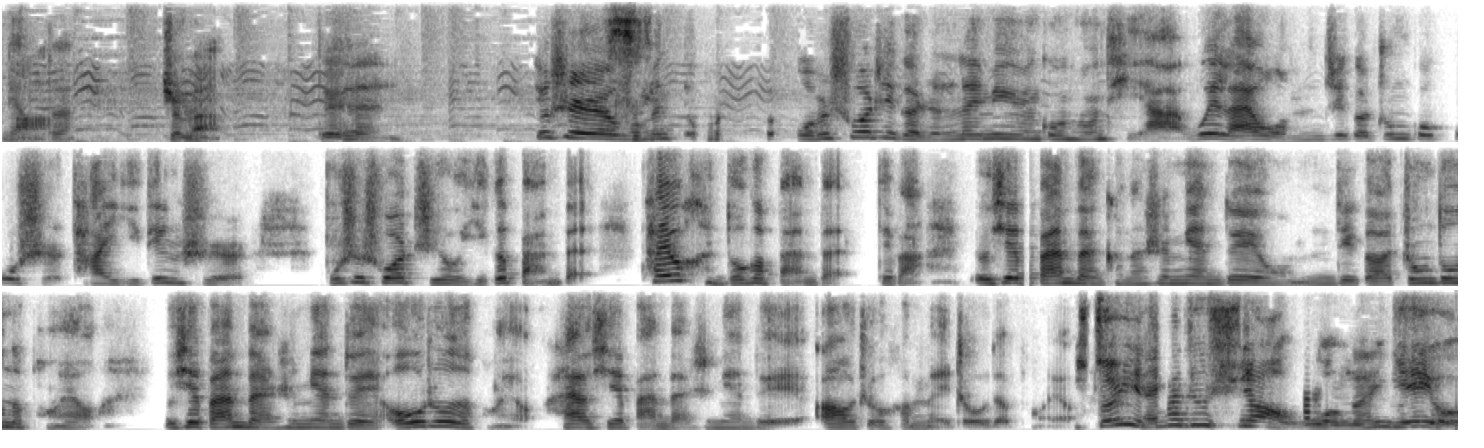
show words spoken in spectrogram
两段是吧？对，就是我们我们我们说这个人类命运共同体啊，未来我们这个中国故事，它一定是不是说只有一个版本，它有很多个版本，对吧？有些版本可能是面对我们这个中东的朋友，有些版本是面对欧洲的朋友，还有些版本是面对澳洲和美洲的朋友。所以它就需要我们也有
